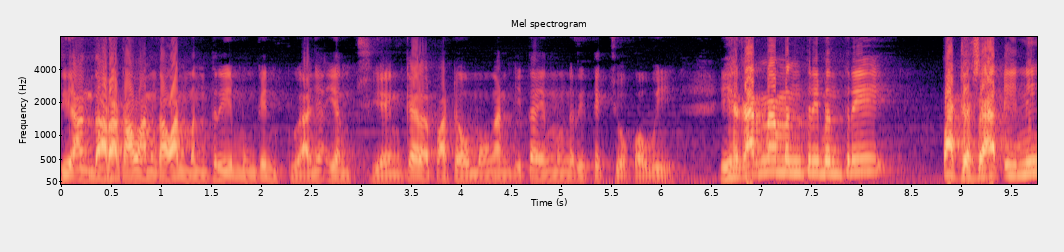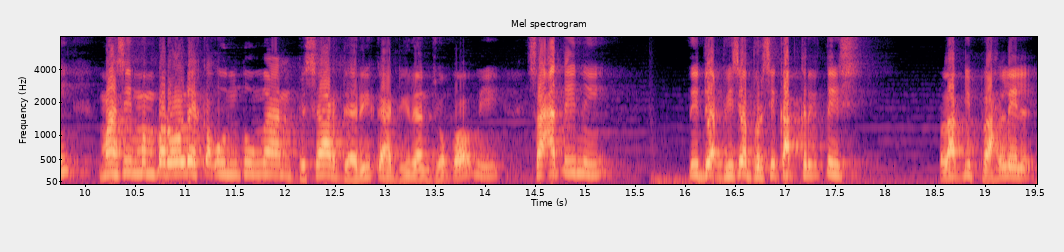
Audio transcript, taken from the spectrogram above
di antara kawan-kawan menteri mungkin banyak yang jengkel pada omongan kita yang mengeritik Jokowi. Ya karena menteri-menteri pada saat ini masih memperoleh keuntungan besar dari kehadiran Jokowi. Saat ini tidak bisa bersikap kritis. Lagi Bahlil,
